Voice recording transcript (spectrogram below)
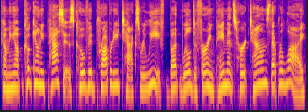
Coming up, Cook County passes COVID property tax relief, but will deferring payments hurt towns that rely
